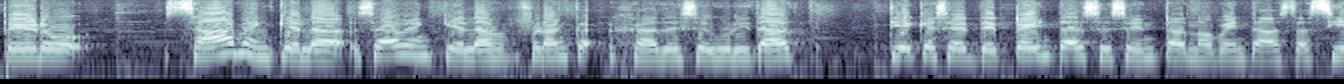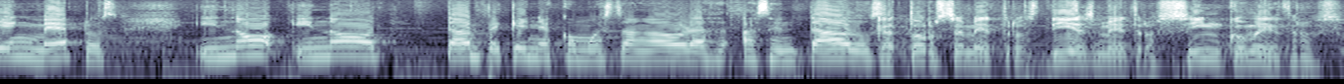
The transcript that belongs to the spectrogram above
pero saben que la, saben que la franja de seguridad tiene que ser de 30, 60, 90, hasta 100 metros y no, y no tan pequeña como están ahora asentados. 14 metros, 10 metros, 5 metros.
